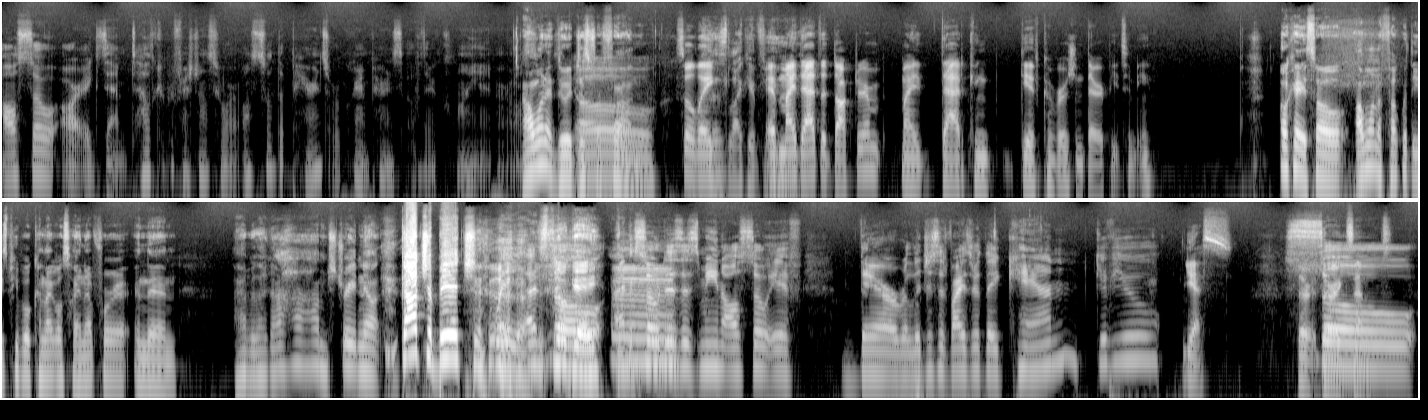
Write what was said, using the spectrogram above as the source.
also are exempt. Healthcare professionals who are also the parents or grandparents of their client are also I want to do it just for fun. Oh, So like, It's like if, if my dad's a doctor, my dad can give conversion therapy to me. Okay, so I want to fuck with these people. Can I go sign up for it? And then I'll be like, ah, I'm straight now. Gotcha, bitch. Wait, and Still so gay. and so does this mean also if they're a religious advisor they can give you Yes. They're- they're exempt. so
